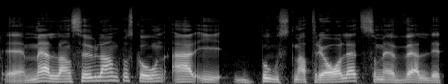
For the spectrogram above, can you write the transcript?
Eh, mellansulan på skon är i boostmaterialet som är väldigt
